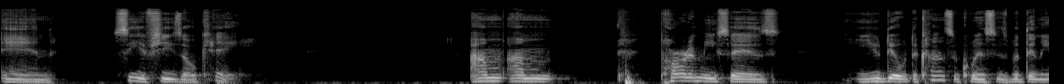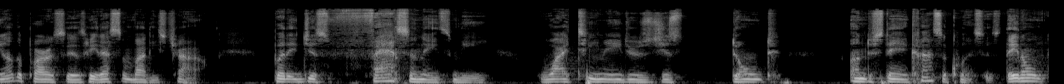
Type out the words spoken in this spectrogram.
and see if she's okay? I'm I'm part of me says you deal with the consequences, but then the other part says, hey, that's somebody's child. But it just fascinates me why teenagers just don't understand consequences. They don't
